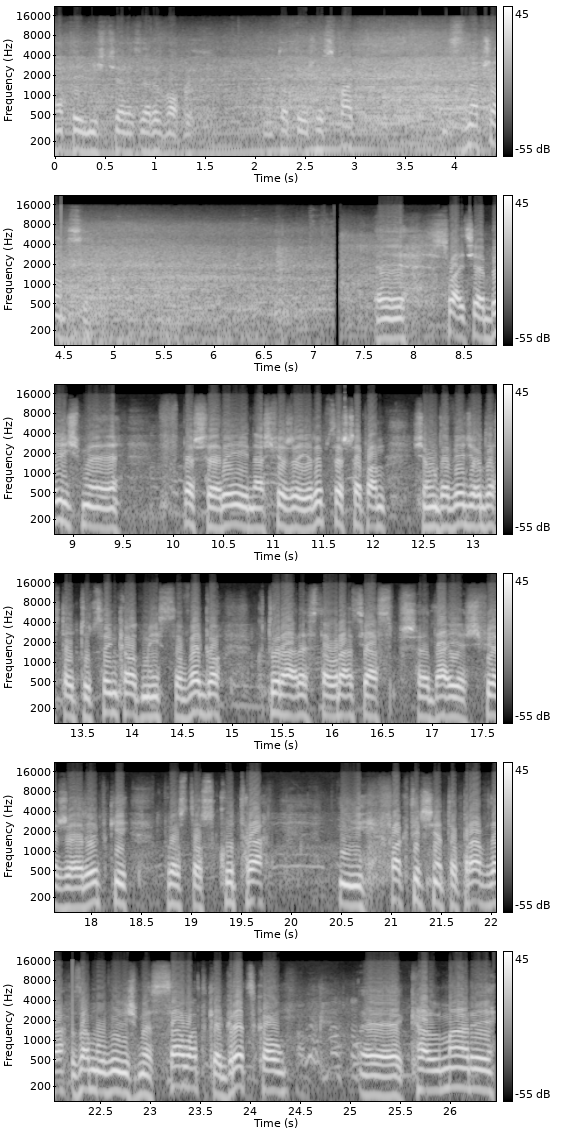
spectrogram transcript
na tej liście rezerwowych. No to, to już jest fakt znaczący. E, słuchajcie, byliśmy w Peszery na świeżej rybce. Szczepan się dowiedział, dostał tu cynka od miejscowego, która restauracja sprzedaje świeże rybki prosto z kutra. I faktycznie to prawda. Zamówiliśmy sałatkę grecką, e, kalmary,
